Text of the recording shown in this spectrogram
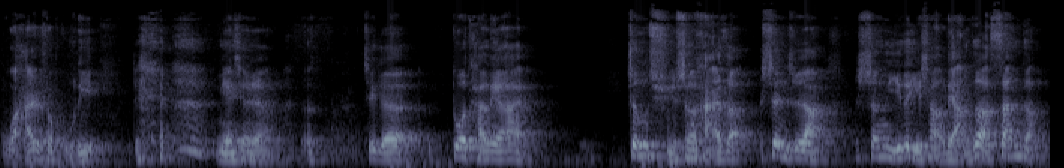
我还是说鼓励这年轻人，呃，这个多谈恋爱，争取生孩子，甚至啊，生一个以上，两个、三个，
